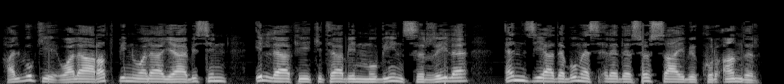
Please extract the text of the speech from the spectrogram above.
Halbuki vela ratbin vela yabisin illa fi kitabin mubin sırrıyla en ziyade bu meselede söz sahibi Kur'an'dır.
